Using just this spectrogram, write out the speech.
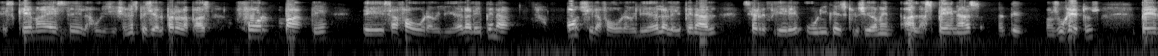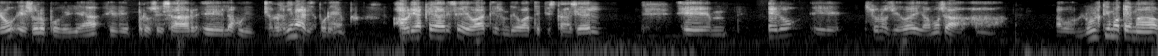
esquema este de la Jurisdicción Especial para la Paz forma parte de esa favorabilidad de la ley penal o si la favorabilidad de la ley penal se refiere única y exclusivamente a las penas de los sujetos, pero eso lo podría eh, procesar eh, la jurisdicción ordinaria, por ejemplo. Habría que dar ese debate, es un debate que está hacia él, eh, pero eso nos lleva, digamos, a, a, un último tema,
